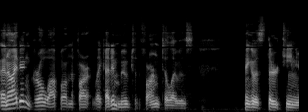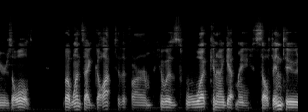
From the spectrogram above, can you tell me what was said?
and I didn't grow up on the farm. Like, I didn't move to the farm until I was, I think I was 13 years old. But once I got to the farm, it was what can I get myself into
